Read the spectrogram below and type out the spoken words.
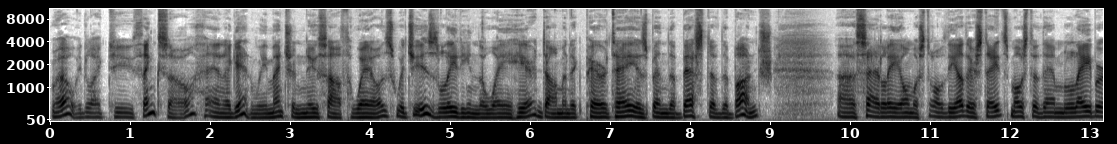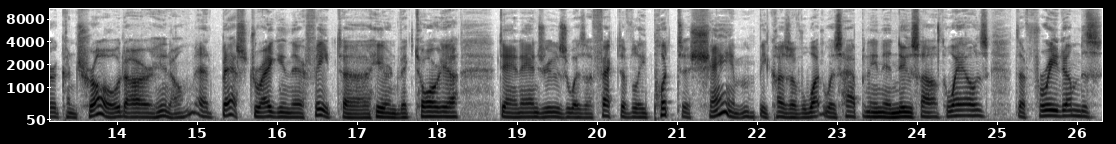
Well, we'd like to think so. And again, we mentioned New South Wales, which is leading the way here. Dominic Perrottet has been the best of the bunch. Uh, sadly, almost all the other states, most of them labor controlled, are, you know, at best dragging their feet. Uh, here in Victoria, Dan Andrews was effectively put to shame because of what was happening in New South Wales, the freedoms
